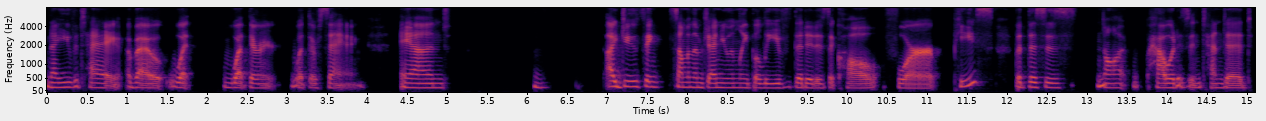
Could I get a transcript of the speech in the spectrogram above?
naivete about what what they're what they're saying. And I do think some of them genuinely believe that it is a call for peace, but this is not how it is intended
